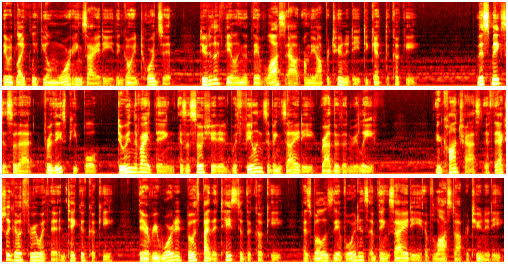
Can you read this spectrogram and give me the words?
they would likely feel more anxiety than going towards it due to the feeling that they've lost out on the opportunity to get the cookie. This makes it so that, for these people, doing the right thing is associated with feelings of anxiety rather than relief. In contrast, if they actually go through with it and take a cookie, they are rewarded both by the taste of the cookie as well as the avoidance of the anxiety of lost opportunity.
